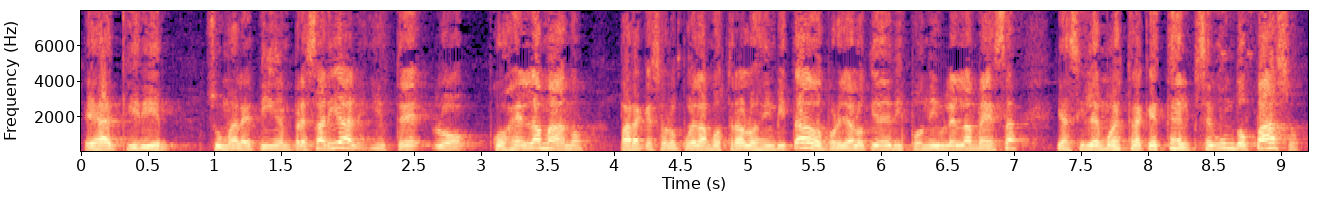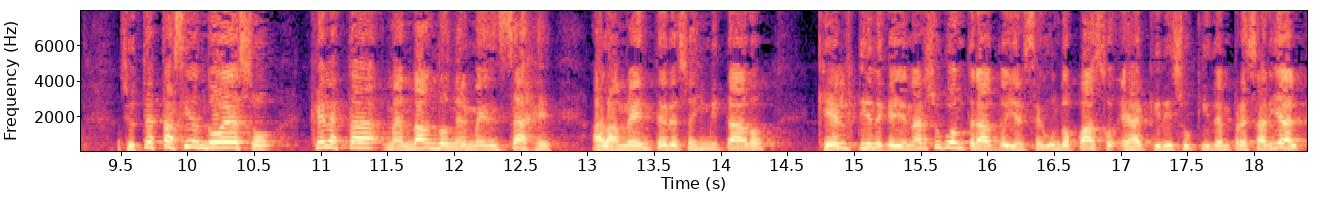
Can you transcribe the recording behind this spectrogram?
es adquirir su maletín empresarial y usted lo coge en la mano para que se lo pueda mostrar a los invitados, pero ya lo tiene disponible en la mesa y así le muestra que este es el segundo paso. Si usted está haciendo eso, ¿qué le está mandando en el mensaje a la mente de esos invitados? Que él tiene que llenar su contrato y el segundo paso es adquirir su kit empresarial.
